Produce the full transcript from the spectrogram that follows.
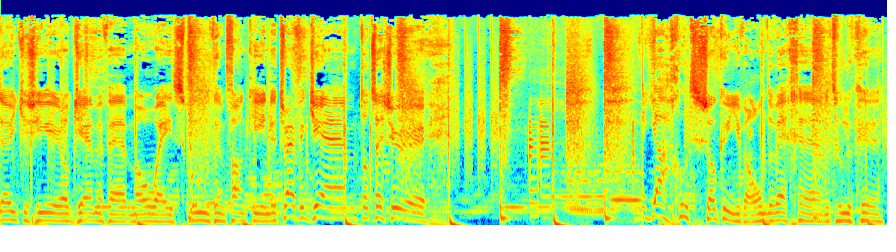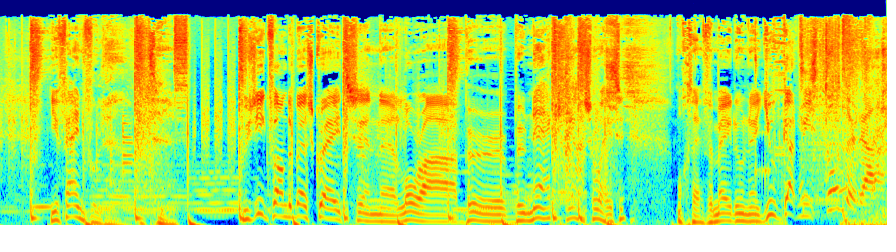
Deuntjes hier op Jam FM. Always smooth and funky in de Traffic Jam. Tot 6 uur. Ja, goed. Zo kun je wel onderweg eh, natuurlijk eh, je fijn voelen. Met, eh, muziek van de Buscrates en eh, Laura Bur Burnack. Ja, zo heet ze. Mocht even meedoen. you Got Me. Donderdag.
